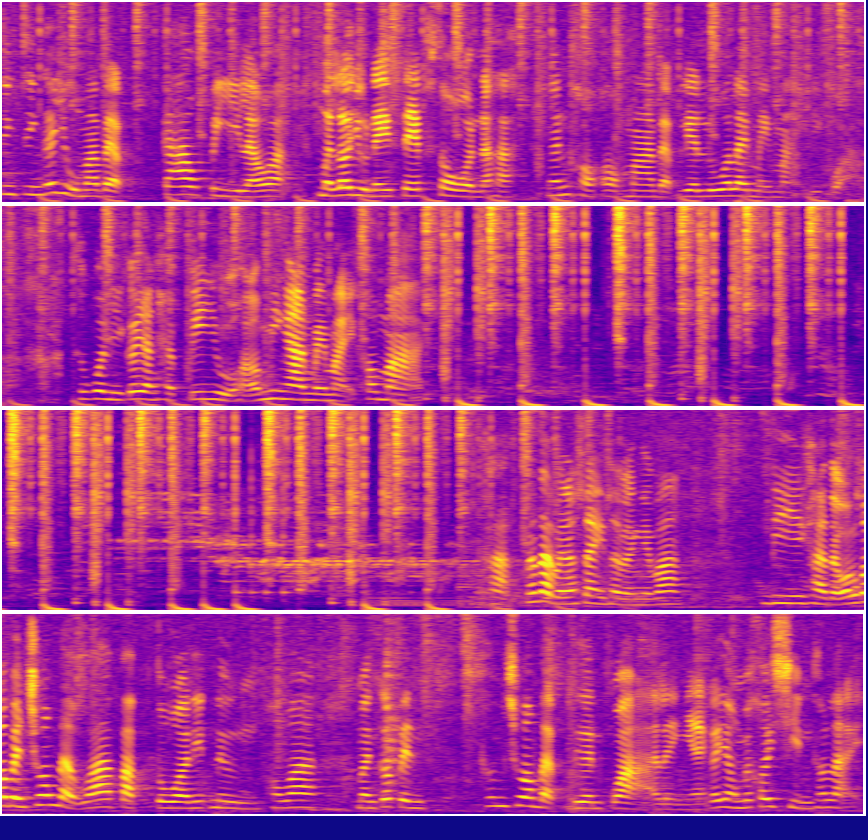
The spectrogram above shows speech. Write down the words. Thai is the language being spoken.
จริงๆ ก็อยู่มาแบบ 9 ปีแล้วอะเหมือนเราอยู่ในเซฟโซนนะคะ งั้นขอออกมาแบบเรียนรู้อะไรใหม่ ๆ ดีกว่าค่ะ ทุกวันนี้ก็ยังแฮปปี้อยู่ค่ะมีงานใหม่ ๆ เข้ามา ค่ะ ตั้งแต่เป็นนักแสดงจะเป็นไงบ้าง ดีค่ะ แต่ว่ามันก็เป็นช่วงแบบว่าปรับตัวนิดนึง เพราะว่ามันก็เป็นเพิ่งช่วงแบบเดือนกว่าอะไรเงี้ย ก็ยังไม่ค่อยชินเท่าไหร่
